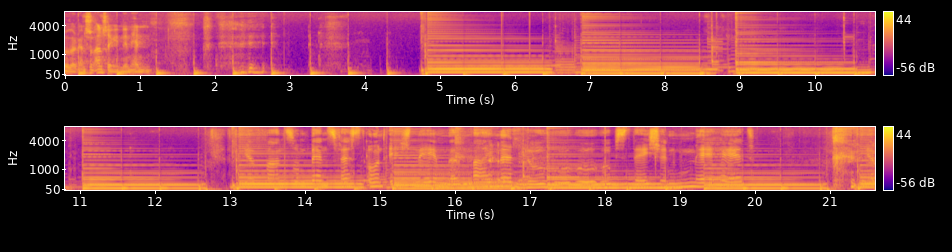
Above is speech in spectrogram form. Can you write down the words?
Das ganz schön anstrengend in den Händen. Wir fahren zum Benzfest und ich nehme meine Loop Station mit. Wir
